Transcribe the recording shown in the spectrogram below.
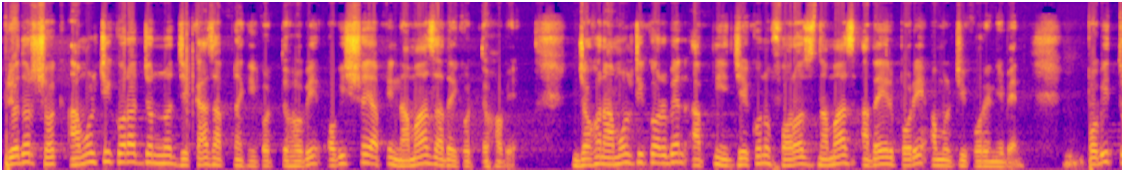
প্রিয় দর্শক, আমলটি করার জন্য যে কাজ আপনাকে করতে হবে, অবশ্যই আপনি নামাজ আদায় করতে হবে। যখন আমলটি করবেন, আপনি যে কোনো ফরজ নামাজ আদায়ের পরে আমলটি করে নেবেন। পবিত্র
